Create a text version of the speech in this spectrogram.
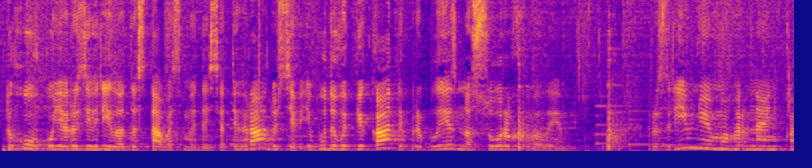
Духовку я розігріла до 180 градусів і буду випікати приблизно 40 хвилин. Розрівнюємо гарненько.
